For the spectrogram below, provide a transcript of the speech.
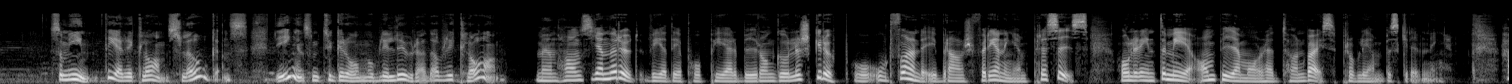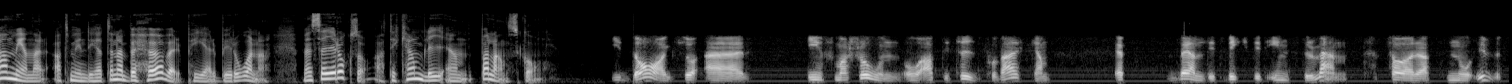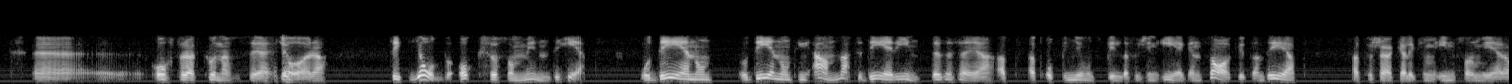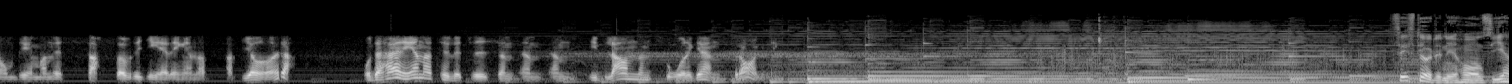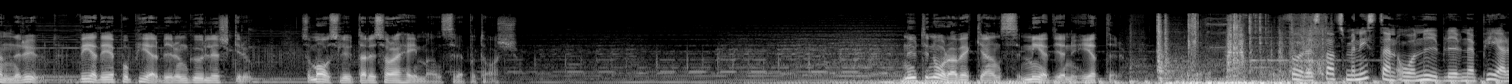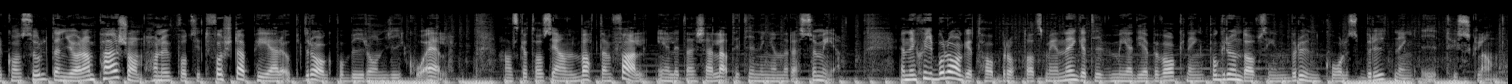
Som inte är reklamslogans. Det är ingen som tycker om att bli lurad av reklam. Men Hans Jennerud, vd på PR-byrån Gullers Grupp och ordförande i branschföreningen Precis, håller inte med om Pia Moorhead Törnbergs problembeskrivning. Han menar att myndigheterna behöver PR-byråerna, men säger också att det kan bli en balansgång idag så är information och attitydpåverkan ett väldigt viktigt instrument för att nå ut eh, och för att kunna så att säga göra sitt jobb också som myndighet. Och det är, någon, och det är någonting annat. Det är inte så att säga att, att opinionsbilda för sin egen sak utan det är att, att försöka liksom informera om det man är satt av regeringen att, att göra. Och det här är naturligtvis en, en, en, ibland en svår gränsdragning. Sist hörde ni Hans Jennerud, VD på PR-byrån Gullers Group, som avslutade Sara Heymans reportage. Nu till några veckans medienyheter. Före statsministern och nyblivne PR-konsulten Göran Persson har nu fått sitt första PR-uppdrag på byrån JKL. Han ska ta sig an Vattenfall enligt en källa till tidningen Resumé. Energibolaget har brottats med negativ mediebevakning på grund av sin brunkolsbrytning i Tyskland.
